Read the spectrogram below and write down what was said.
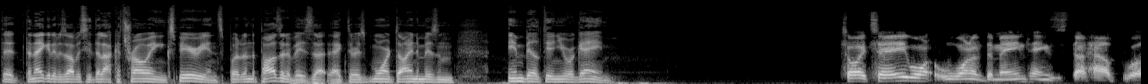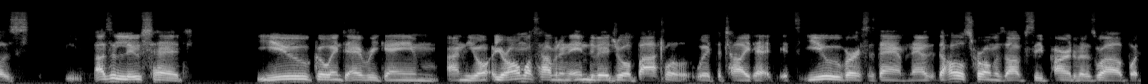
The, the negative is obviously the lack of throwing experience, but in the positive is that like there is more dynamism inbuilt in your game. So I'd say one of the main things that helped was as a loose head, you go into every game and you're, you're almost having an individual battle with the tight head. It's you versus them. Now, the whole scrum is obviously part of it as well, but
